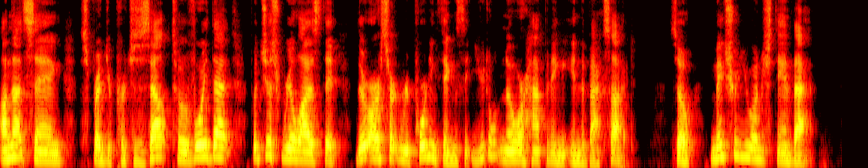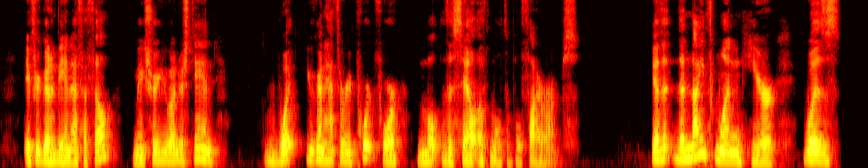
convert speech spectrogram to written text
I'm not saying spread your purchases out to avoid that, but just realize that there are certain reporting things that you don't know are happening in the backside. So make sure you understand that. If you're going to be an FFL, make sure you understand what you're going to have to report for the sale of multiple firearms. Yeah, the, the ninth one here was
